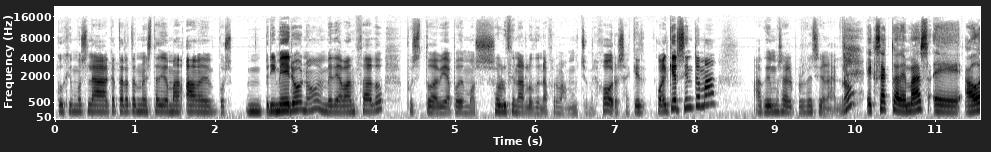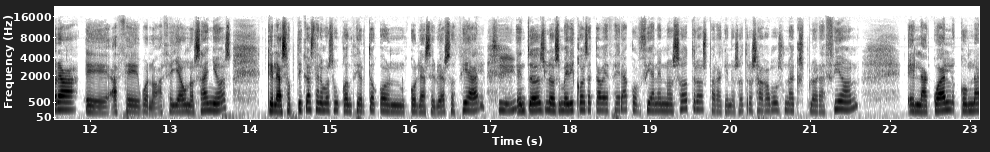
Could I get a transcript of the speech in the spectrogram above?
cogimos la catarata en un estadio ah, pues, primero, ¿no? En vez de avanzado, pues todavía podemos solucionarlo de una forma mucho mejor. O sea, que cualquier síntoma, acudimos al profesional, ¿no? Exacto, además, eh, ahora, eh, hace, bueno, hace ya unos años, que las ópticas tenemos un concierto con, con la Seguridad Social. Sí. Entonces, los médicos de cabecera confían en nosotros para que nosotros hagamos una exploración en la cual, con una,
